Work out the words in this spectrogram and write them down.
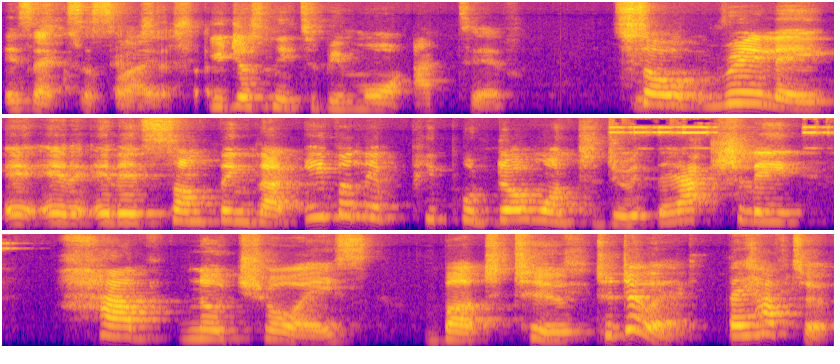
is exercise, Exercise. you just need to be more active. So really it, it, it is something that even if people don't want to do it they actually have no choice but to to do it. They have to.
